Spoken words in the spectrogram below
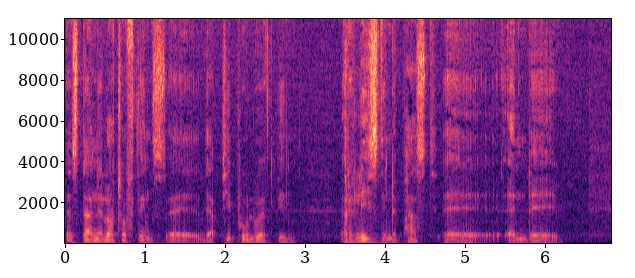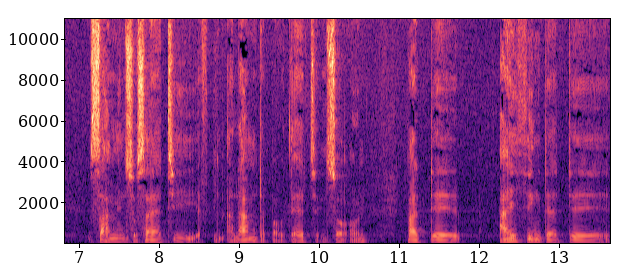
has done a lot of things. Uh, there are people who have been released in the past, uh, and some in society have been alarmed about that and so on. But I think that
